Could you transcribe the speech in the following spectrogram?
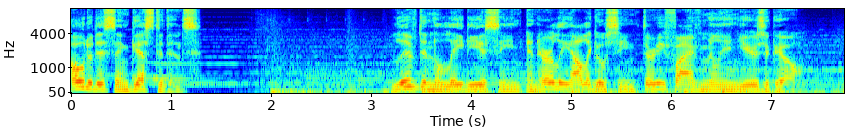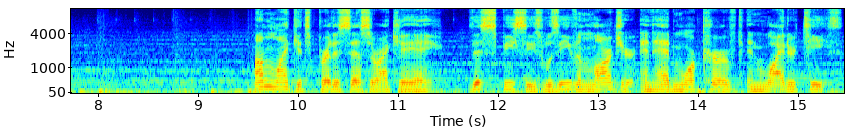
Otodus angustidens lived in the late Eocene and early Oligocene 35 million years ago. Unlike its predecessor IKA, this species was even larger and had more curved and wider teeth.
